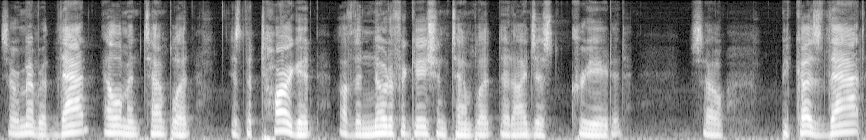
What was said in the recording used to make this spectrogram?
So remember, that element template is the target of the notification template that I just created. So because that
